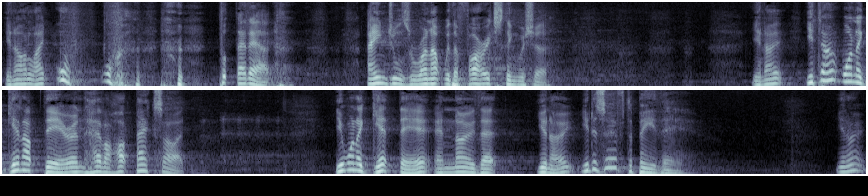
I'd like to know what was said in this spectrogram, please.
You know, like, ooh. put that out. Angels run up with a fire extinguisher. You know, you don't want to get up there and have a hot backside. You want to get there and know that you know, you deserve to be there. You know,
